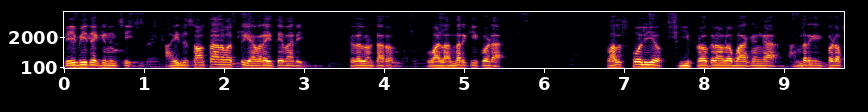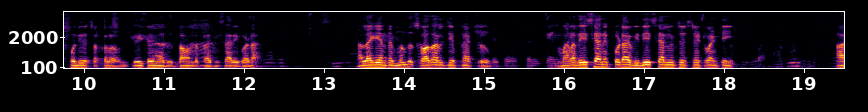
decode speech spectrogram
బేబీ దగ్గర నుంచి ఐదు సంవత్సరాల వరకు ఎవరైతే మరి పిల్లలు ఉంటారో వాళ్ళందరికీ కూడా పల్స్ పోలియో ఈ ప్రోగ్రామ్లో భాగంగా అందరికి కూడా పోలియో చుక్కలు వేయటం జరుగుతూ ఉంది ప్రతిసారి కూడా. అలాగే ఇంతకు ముందు సోదరులు చెప్పినట్లు మన దేశానికి కూడా విదేశాల నుంచి వచ్చినటువంటి ఆ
